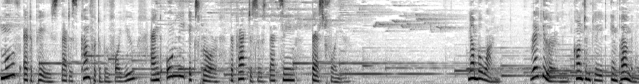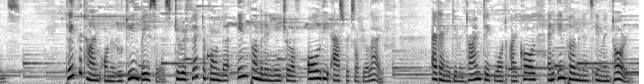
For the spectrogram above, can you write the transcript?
Move at a pace that is comfortable for you and only explore the practices that seem best for you. Number 1. Regularly contemplate impermanence. Take the time on a routine basis to reflect upon the impermanent nature of all the aspects of your life. At any given time, take what I call an impermanence inventory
